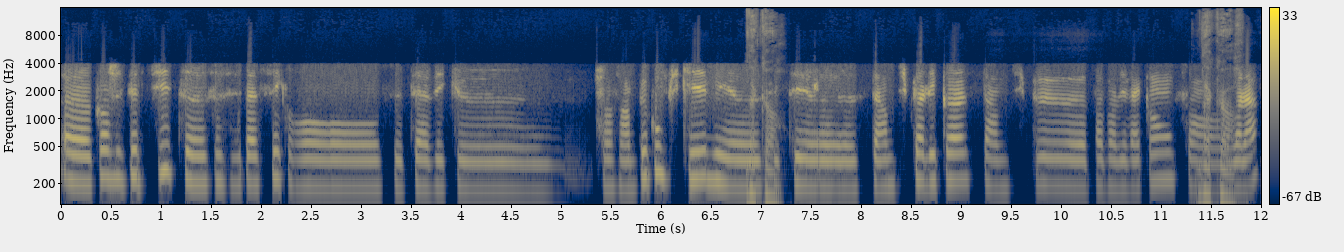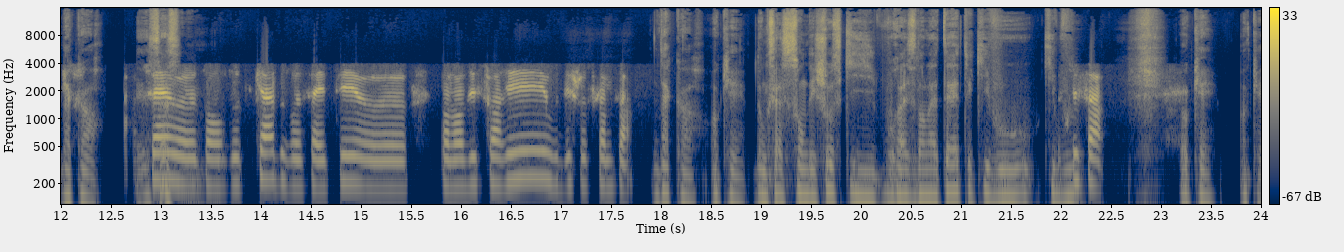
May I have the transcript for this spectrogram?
Quand j'étais petite, ça s'est passé quand c'était avec. Enfin, c'est un peu compliqué, mais c'était un petit peu à l'école, c'était un petit peu pendant les vacances. D'accord. Voilà. D'accord. Après, dans d'autres cadres, ça a été pendant des soirées ou des choses comme ça. D'accord, ok. Donc ça, ce sont des choses qui vous restent dans la tête et qui vous... Qui vous... C'est ça. Ok, ok.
